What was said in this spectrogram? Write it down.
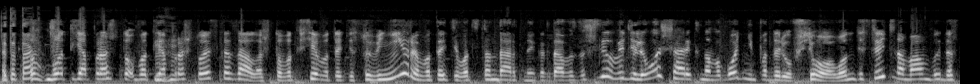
Это так? Вот я про что, вот я про что и сказала, что вот все вот эти сувениры, вот эти вот стандартные, когда вы зашли, увидели, ой, шарик новогодний подарю, все, он действительно вам выдаст.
